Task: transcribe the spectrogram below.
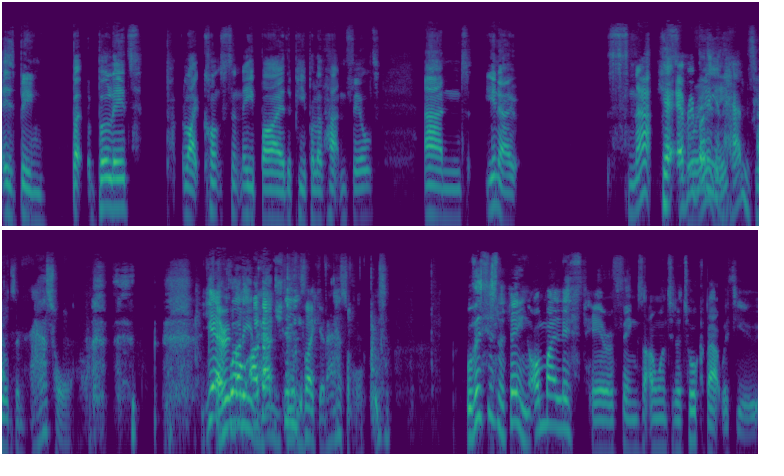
is being bu- bullied like constantly by the people of haddonfield and you know snap Yeah. Everybody really. in Haddonfield's an asshole. yeah Everybody well in i've actually Haddonfield's like an asshole. Well, this is the thing. On my list here of things that I wanted to talk about with you,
